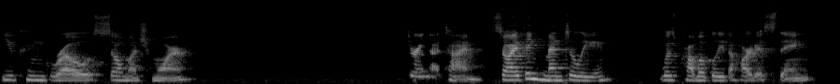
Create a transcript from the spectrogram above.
you can grow so much more during that time. So I think mentally was probably the hardest thing.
